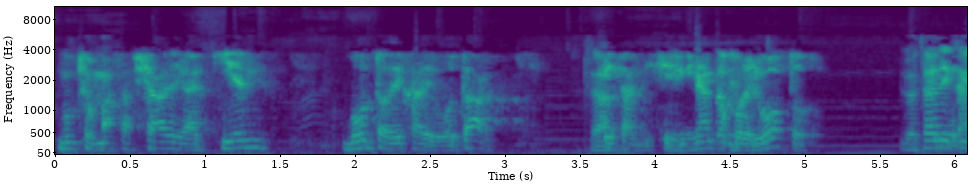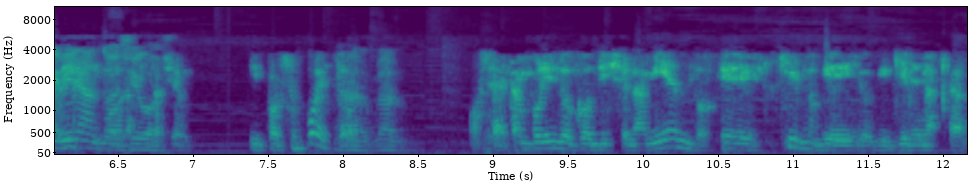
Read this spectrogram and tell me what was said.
mucho más allá de a quién vota o deja de votar. Están discriminando por el voto. Lo están discriminando, Y por supuesto. O sea, están poniendo condicionamientos. ¿Qué, qué es lo que, lo que quieren hacer?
